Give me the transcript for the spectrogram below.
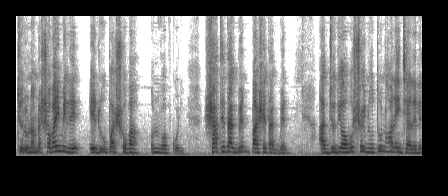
চলুন, আমরা সবাই মিলে এর রূপ আর শোভা অনুভব করি। সাথে থাকবেন, পাশে থাকবেন। আর যদি অবশ্যই নতুন হন এই চ্যানেলে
